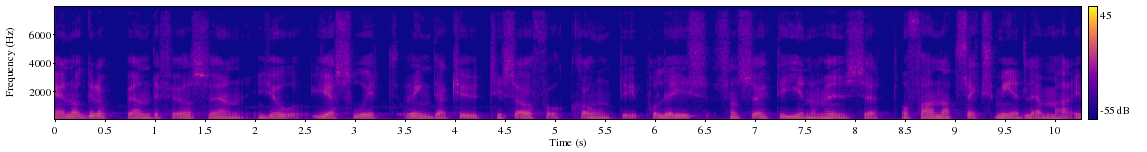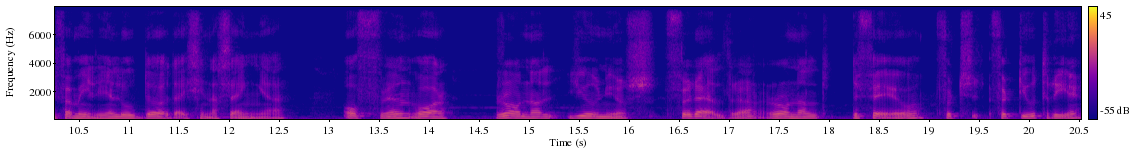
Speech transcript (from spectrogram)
En av gruppen, DeFeos en Joe Jesuit, ringde akut till Suffolk County Police som sökte igenom huset och fann att sex medlemmar i familjen låg döda i sina sängar. Offren var Ronald Juniors föräldrar, Ronald DeFeo, 43,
